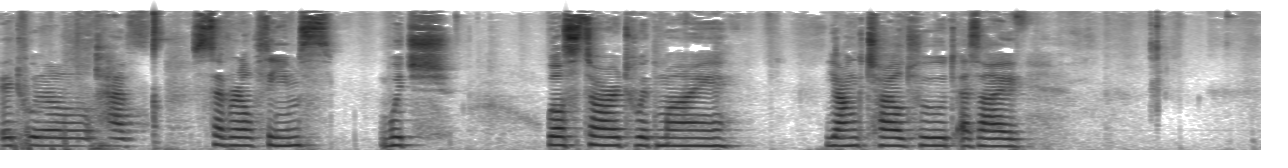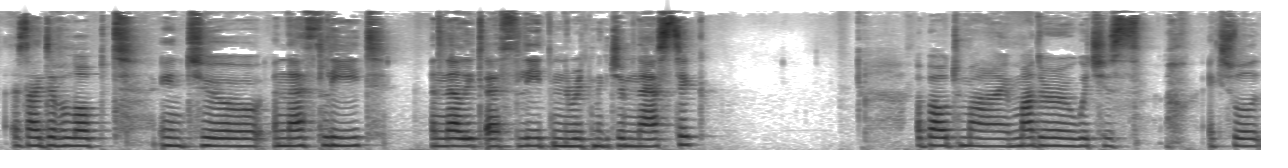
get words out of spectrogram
It will have several themes, which will start with my young childhood as I as I developed into an athlete an elite athlete in rhythmic gymnastic. About my mother, which is actually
